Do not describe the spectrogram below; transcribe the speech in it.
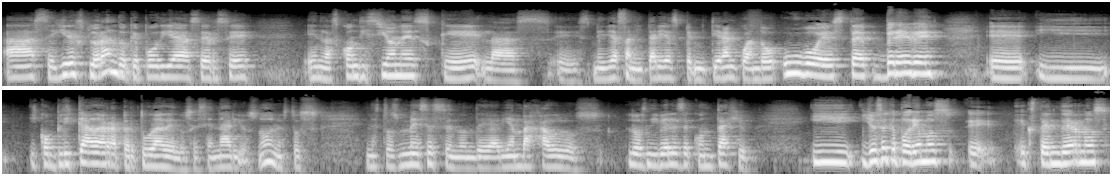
a seguir explorando qué podía hacerse en las condiciones que las eh, medidas sanitarias permitieran cuando hubo esta breve eh, y, complicada reapertura de los escenarios, ¿no? En estos, en estos meses en donde habían bajado los, los niveles de contagio. Y yo sé que podríamos eh, extendernos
